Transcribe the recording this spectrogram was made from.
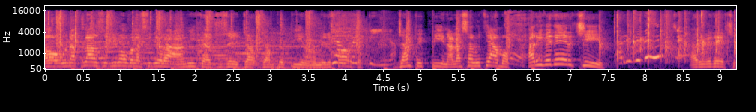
Oh, un applauso di nuovo alla signora amica Giuseppe Gian, Gianpeppina, non mi ricordo. Gianpeppina. Gianpeppina, la salutiamo. Arrivederci! Arrivederci! Arrivederci.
